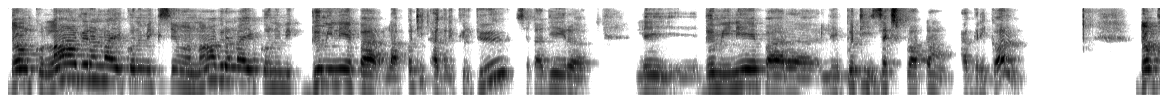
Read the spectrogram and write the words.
donc l'environnement économique, c'est un environnement économique dominé par la petite agriculture, c'est-à-dire les, dominé par les petits exploitants agricoles. Donc,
